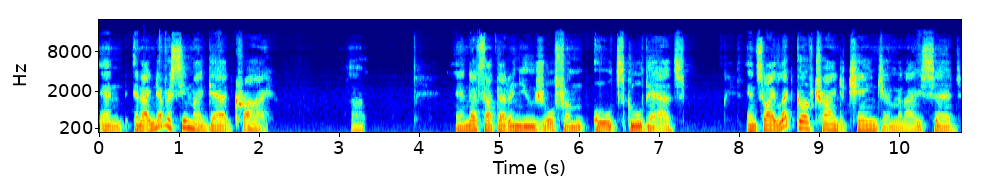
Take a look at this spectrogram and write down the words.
and and I never seen my dad cry, uh, and that's not that unusual from old school dads. And so I let go of trying to change him, and I said,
